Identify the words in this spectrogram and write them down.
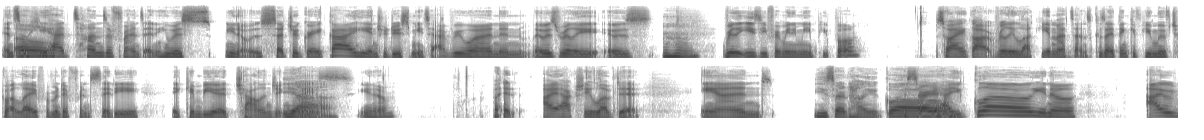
And so he Oh. had tons of friends and he was, you know, was such a great guy. He introduced me to everyone and it was really, it was Mm-hmm. really easy for me to meet people. So I got really lucky in that sense because I think if you move to LA from a different city, it can be a challenging Yeah. place, you know. But I actually loved it. And You started How You Glow. I started How You Glow, you know. I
